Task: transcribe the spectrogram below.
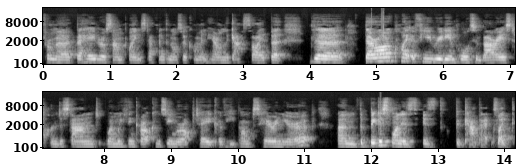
from a behavioural standpoint, Stefan can also comment here on the gas side. But the there are quite a few really important barriers to understand when we think about consumer uptake of heat pumps here in Europe. Um, the biggest one is is the capex, like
